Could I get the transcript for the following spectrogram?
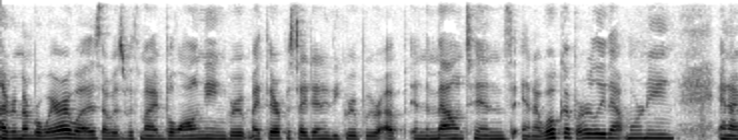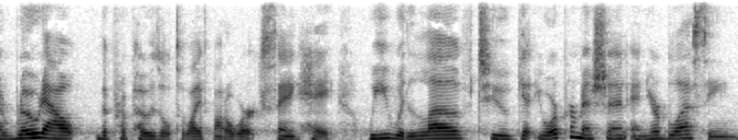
I remember where I was. I was with my belonging group, my therapist identity group. We were up in the mountains, and I woke up early that morning and I wrote out the proposal to Life Model Works saying, Hey, we would love to get your permission and your blessing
